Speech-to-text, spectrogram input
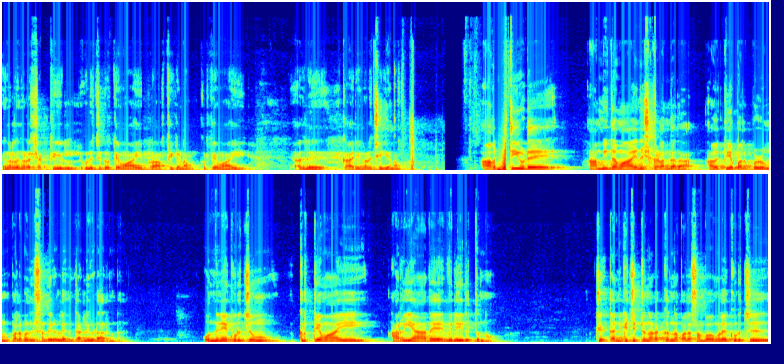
നിങ്ങൾ നിങ്ങളുടെ ശക്തിയിൽ വിളിച്ച് കൃത്യമായി പ്രാർത്ഥിക്കണം. കൃത്യമായി അതിൽ കാര്യങ്ങൾ ചെയ്യണം. ആ വ്യക്തിയുടെ അമിതമായ നിഷ്കളങ്കത ആ വ്യക്തിയെ പലപ്പോഴും പല പ്രതിസന്ധികളിലേക്കും തള്ളിവിടാറുണ്ട്. ഒന്നിനെക്കുറിച്ചും കൃത്യമായി അറിയാതെ വിലയിരുത്തുന്നു. തനിക്ക് ചുറ്റും നടക്കുന്ന പല സംഭവങ്ങളെക്കുറിച്ച്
